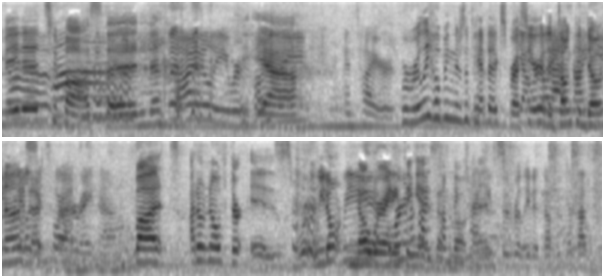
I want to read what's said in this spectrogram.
We made it to Boston. Finally, we're hungry Yeah. and tired. We're really hoping there's a Panda Express Yeah, here and a Dunkin' yes, I need- Donuts, We're looking for it right now. but I don't know if there is. We're, we don't know where anything we're gonna find is something. Chinese food related though, because that's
